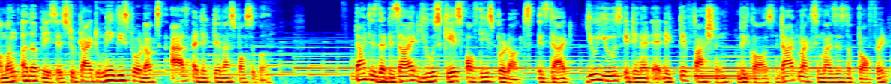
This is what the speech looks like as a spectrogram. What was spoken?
among other places, to try to make these products as addictive as possible? That is the desired use case of these products is that you use it in an addictive fashion because that maximizes the profit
